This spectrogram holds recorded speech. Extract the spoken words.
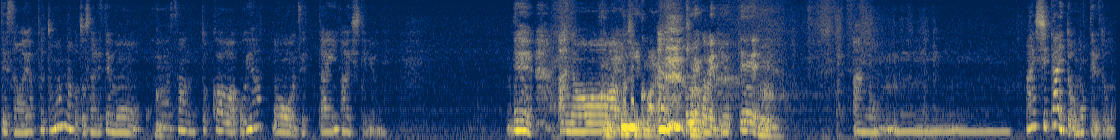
てさやっぱどんなことされてもお母さんとか親を絶対愛してるよね。であごめんのー返事に困る。うん。ごめんごめん言って、うんしたいと思ってると思う。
